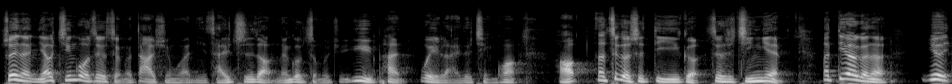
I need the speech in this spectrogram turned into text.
所以呢，你要经过这个整个大循环，你才知道能够怎么去预判未来的情况。好，那这个是第一个，这个是经验。那第二个呢，因为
